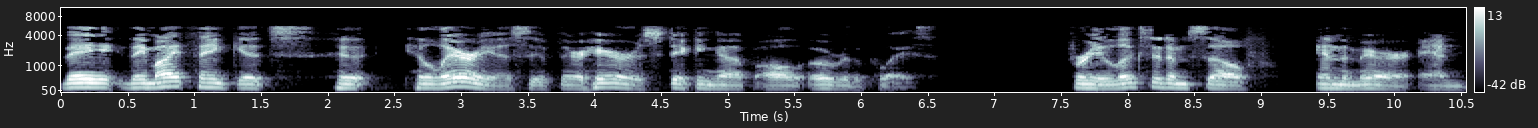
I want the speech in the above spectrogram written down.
They, they might think it's hilarious if their hair is sticking up all over the place. For he looks at himself in the mirror and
